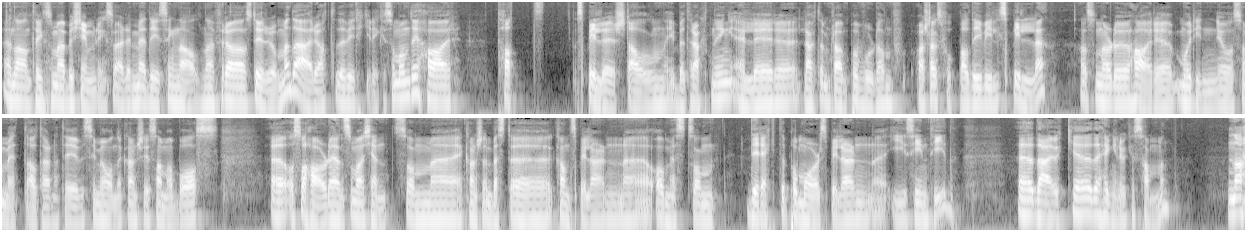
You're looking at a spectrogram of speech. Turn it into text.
En annen ting som er bekymringsverdig med de signalene fra styrerommet, det er jo at det virker ikke som om de har tatt spillerstallen i betraktning, eller eh, lagt en plan på hvordan, hva slags fotball de vil spille. Altså når du har eh, Mourinho som et alternativ, Simione kanskje i samme bås, eh, og så har du en som var kjent som kanskje den beste kantspilleren og mest sånn direkte på mål-spilleren i sin tid. Det, er jo ikke, det henger jo ikke sammen. Nei,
